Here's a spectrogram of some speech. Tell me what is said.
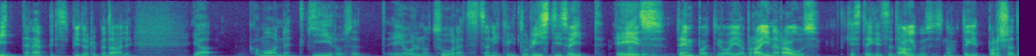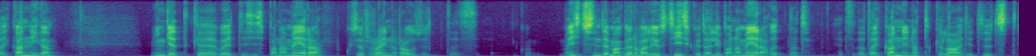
mitte näppides piduripedaali. ja come on, need kiirused ei olnud suured, sest see on ikkagi turistisõit. ees tempot ju hoiab Rainer Aus, kes tegid seda alguses, noh, tegid Porsche Taycaniga, mingi hetk võeti siis Panamera, kusjuures Rainer Aus ütles, ma istusin tema kõrvale just siis, kui ta oli Panamera võtnud, et seda Taycani natuke laadida, ta ütles, et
